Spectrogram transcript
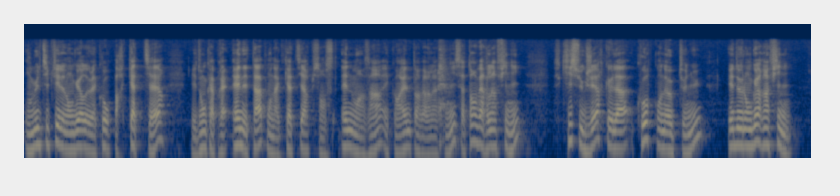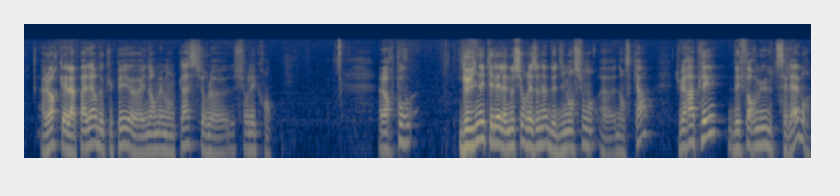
on multiplie la longueur de la courbe par 4 tiers, et donc après n étapes, on a 4 tiers puissance n-1, et quand n tend vers l'infini, ça tend vers l'infini, ce qui suggère que la courbe qu'on a obtenue est de longueur infinie, alors qu'elle n'a pas l'air d'occuper euh, énormément de place sur l'écran. alors pour deviner quelle est la notion raisonnable de dimension euh, dans ce cas, je vais rappeler des formules célèbres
